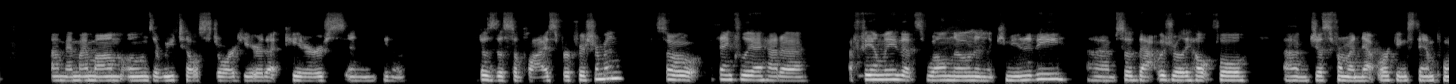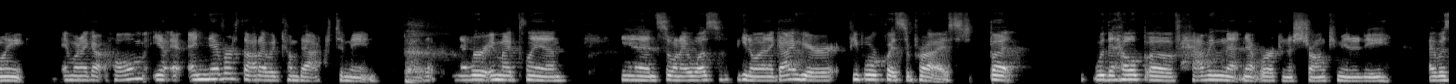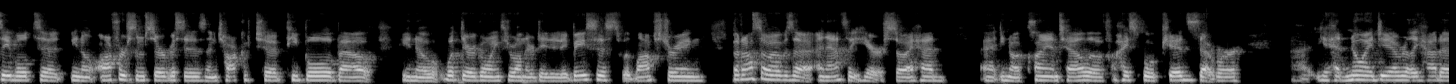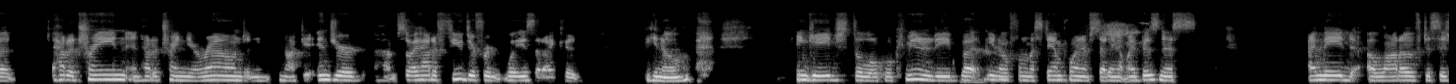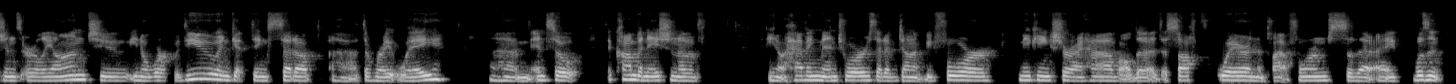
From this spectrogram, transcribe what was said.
um, and my mom owns a retail store here that caters and you know does the supplies for fishermen. So thankfully, I had a, a family that's well known in the community. Um, so that was really helpful, um, just from a networking standpoint. And when I got home, you know, I, I never thought I would come back to Maine. Uh, never in my plan. And so when I was, you know, when I got here, people were quite surprised. But with the help of having that network and a strong community, I was able to, you know, offer some services and talk to people about, you know, what they're going through on their day to day basis with lobstering. But also, I was a, an athlete here, so I had, uh, you know, a clientele of high school kids that were, uh, you had no idea really how to how to train and how to train year round and not get injured. Um, so I had a few different ways that I could, you know. engage the local community but you know from a standpoint of setting up my business I made a lot of decisions early on to, you know, work with you and get things set up uh, the right way. Um, and so the combination of, you know, having mentors that have done it before, making sure I have all the the software and the platforms so that I wasn't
